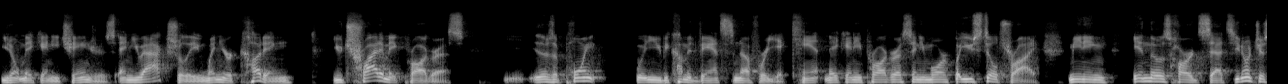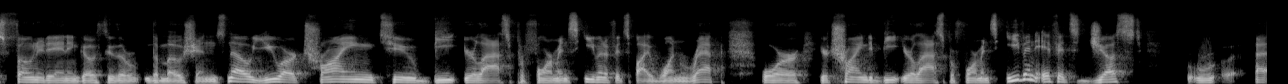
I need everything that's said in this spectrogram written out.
you don't make any changes. And you actually, when you're cutting, you try to make progress. There's a point when you become advanced enough where you can't make any progress anymore, but you still try. Meaning, in those hard sets, you don't just phone it in and go through the, the motions. No, you are trying to beat your last performance, even if it's by one rep, or you're trying to beat your last performance, even if it's just uh,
